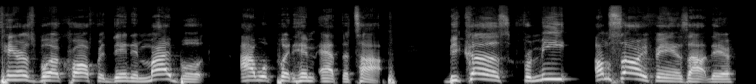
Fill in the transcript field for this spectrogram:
Terrence Bud Crawford, then in my book, I would put him at the top because for me, I'm sorry, fans out there,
